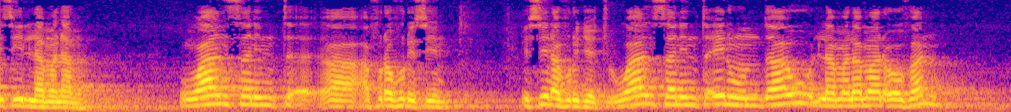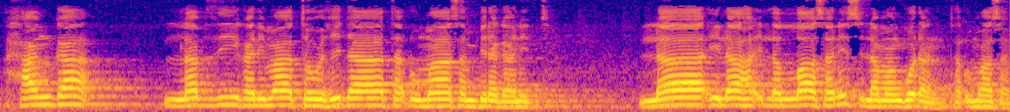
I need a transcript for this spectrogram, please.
إسين لما لما وان سنين أفر أفر إسين. إسين أفر جج. وان سنين تئن هنداو لما لما أوفن. حنقا لفظي كلمات توحيدا تأما سنبرا غانت لا إله إلا الله سنس لمن قدن تلماسا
